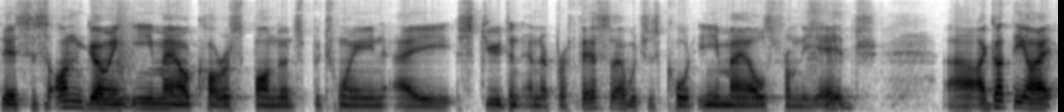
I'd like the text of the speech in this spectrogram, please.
There's this ongoing email correspondence between a student and a professor, which is called Emails from the Edge. Uh, I got the I.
